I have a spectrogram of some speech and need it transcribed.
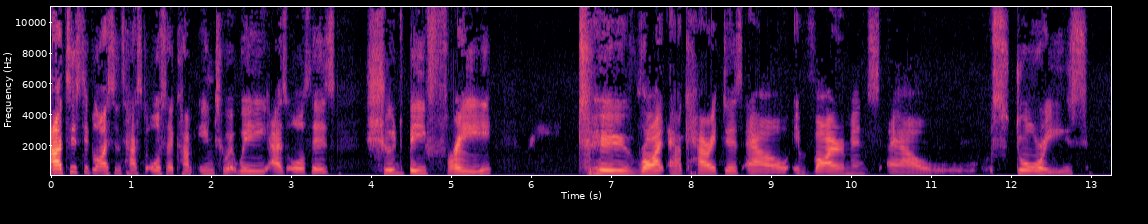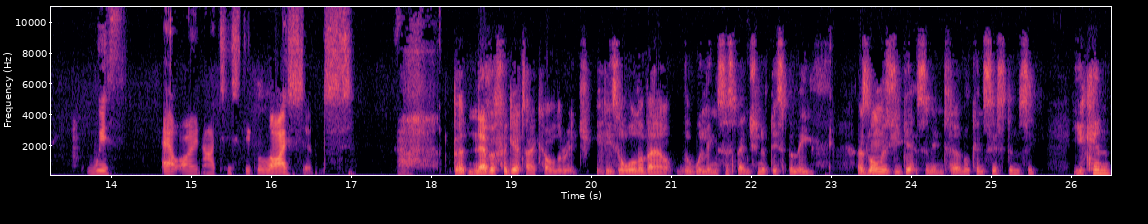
artistic license has to also come into it. We as authors should be free to write our characters, our environments, our stories with our own artistic license. but never forget our Coleridge. It is all about the willing suspension of disbelief. As long as you get some internal consistency, you can,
